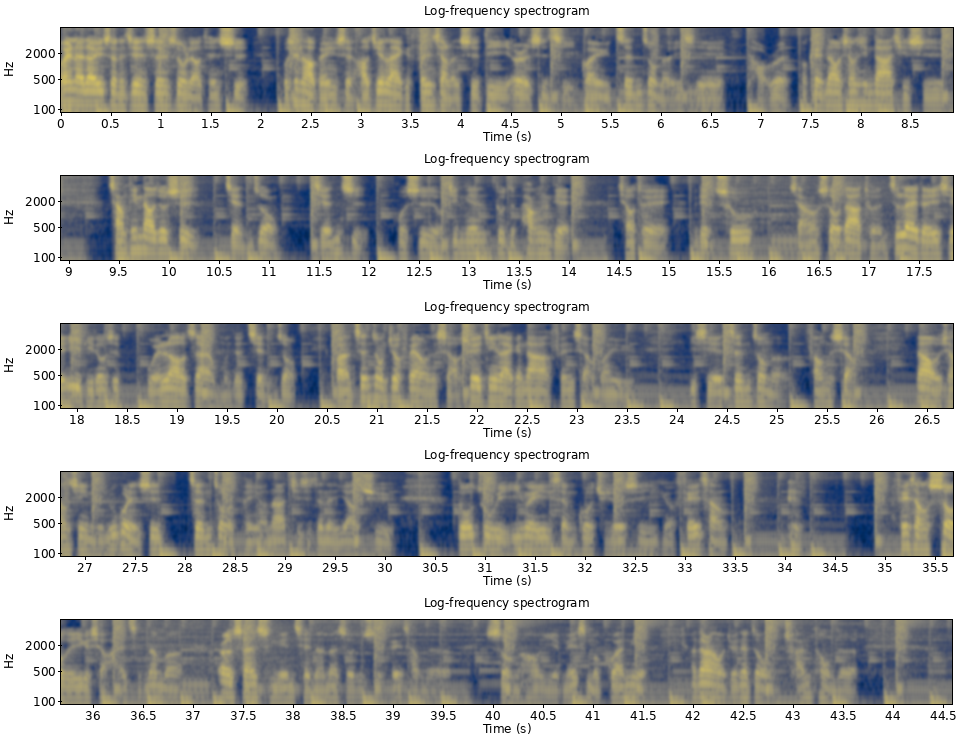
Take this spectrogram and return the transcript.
欢迎来到医生的健身生活聊天室，我是你的好朋友医生。好，今天来分享的是第二十集关于增重的一些讨论。OK，那我相信大家其实常听到就是减重、减脂，或是我今天肚子胖一点，小腿有点粗，想要瘦大臀之类的一些议题，都是围绕在我们的减重，反而增重就非常的少。所以今天来跟大家分享关于一些增重的方向。那我相信，如果你是尊重的朋友，那其实真的要去多注意，因为医生过去就是一个非常非常瘦的一个小孩子。那么二三十年前呢，那时候就是非常的瘦，然后也没什么观念。那当然，我觉得那种传统的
